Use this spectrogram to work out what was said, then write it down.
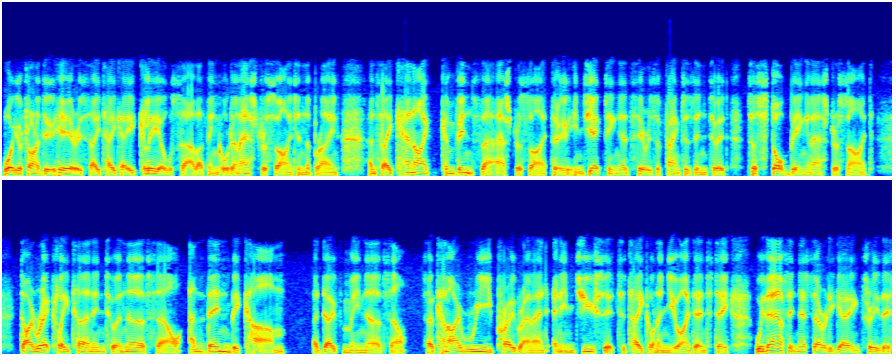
What you're trying to do here is say take a glial cell, I think called an astrocyte in the brain, and say, can I convince that astrocyte through injecting a series of factors into it to stop being an astrocyte? Directly turn into a nerve cell and then become a dopamine nerve cell? So can I reprogram it and induce it to take on a new identity without it necessarily going through this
